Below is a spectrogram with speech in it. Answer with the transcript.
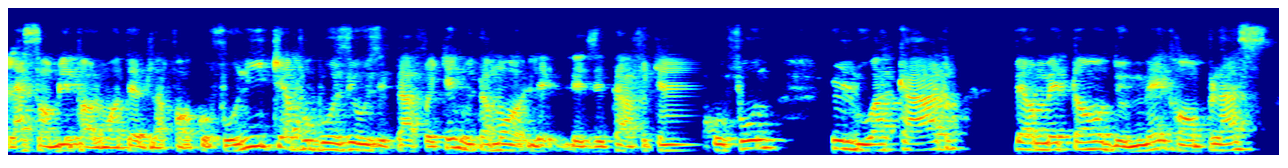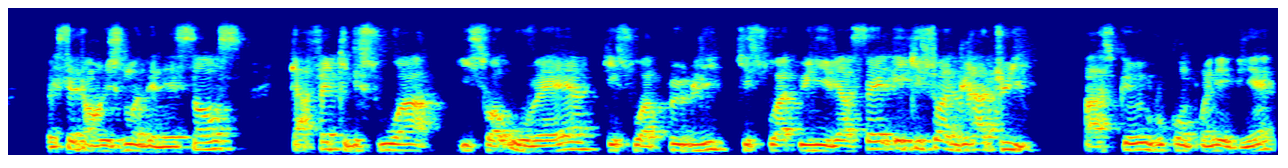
l'Assemblée parlementaire de la francophonie qui a proposé aux États africains, notamment les, États africains francophones, une loi cadre permettant de mettre en place cet enregistrement des naissances afin qu'il soit, il soit ouvert, qu'il soit public, qu'il soit universel et qu'il soit gratuit. Parce que vous comprenez bien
